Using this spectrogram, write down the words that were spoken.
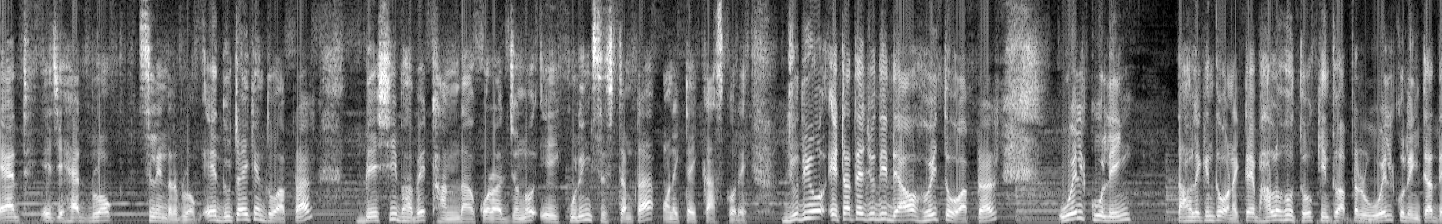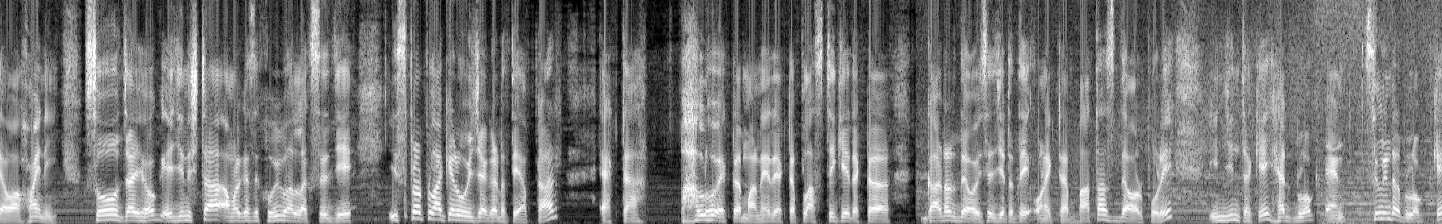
অ্যান্ড এই যে হেড ব্লক সিলিন্ডার ব্লক এই দুটাই কিন্তু আপনার বেশিভাবে ঠান্ডা করার জন্য এই কুলিং সিস্টেমটা অনেকটাই কাজ করে। যদিও এটাতে যদি দেওয়া হইতো আপনার ওয়েল কুলিং তাহলে কিন্তু অনেকটাই ভালো হতো, কিন্তু আপনার ওয়েল কুলিংটা দেওয়া হয়নি। সো যাই হোক, এই জিনিসটা আমার কাছে খুবই ভালো লাগছে যে স্পার প্লাগের ওই জায়গাটাতে আপনার একটা ভালো একটা মানের একটা প্লাস্টিকের একটা গার্ডার দেওয়া হয়েছে, যেটাতে অনেকটা বাতাস দেওয়ার পরে ইঞ্জিনটাকে হেড ব্লক অ্যান্ড সিলিন্ডার ব্লককে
